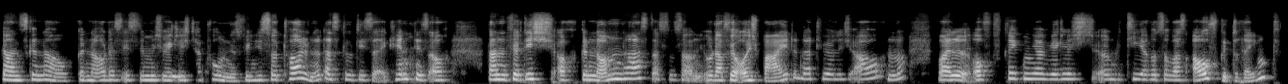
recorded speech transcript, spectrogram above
Ganz genau, genau, das ist nämlich wirklich der Punkt. Das finde ich so toll, ne, dass du diese Erkenntnis auch dann für dich auch genommen hast, dass du sagen, oder für euch beide natürlich auch, ne? weil oft kriegen ja wirklich äh, die Tiere sowas aufgedrängt,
